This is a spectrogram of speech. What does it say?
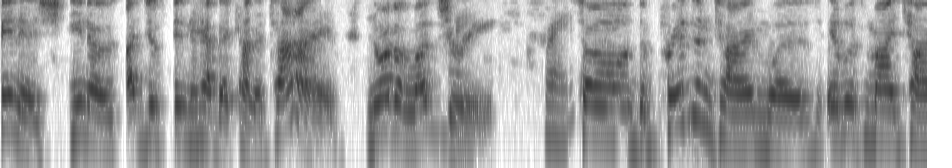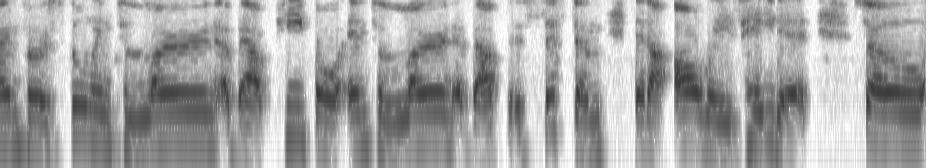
finish. You know, I just didn't have that kind of time, nor the luxury. Right. So the prison time was it was my time for schooling to learn about people and to learn about the system that I always hated. So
